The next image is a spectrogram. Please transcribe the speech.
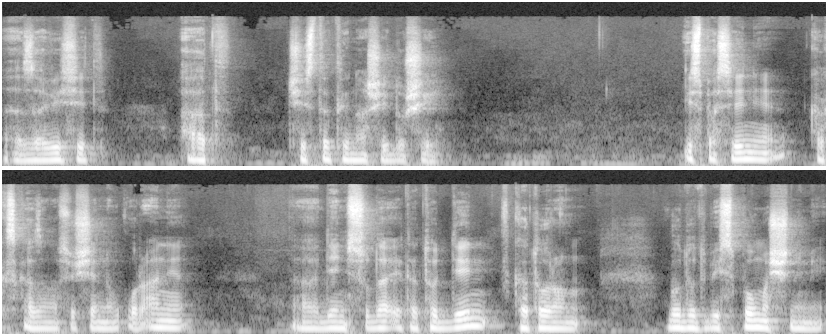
зависит от чистоты нашей души. И спасение, как сказано в Священном Коране, день суда – это тот день, в котором будут беспомощными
